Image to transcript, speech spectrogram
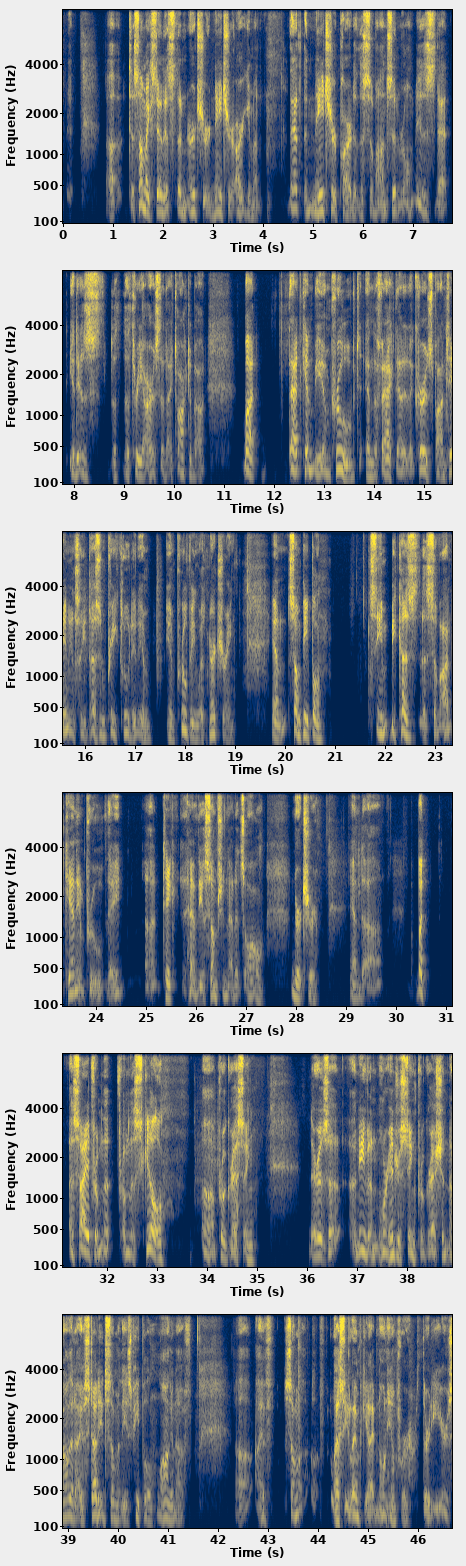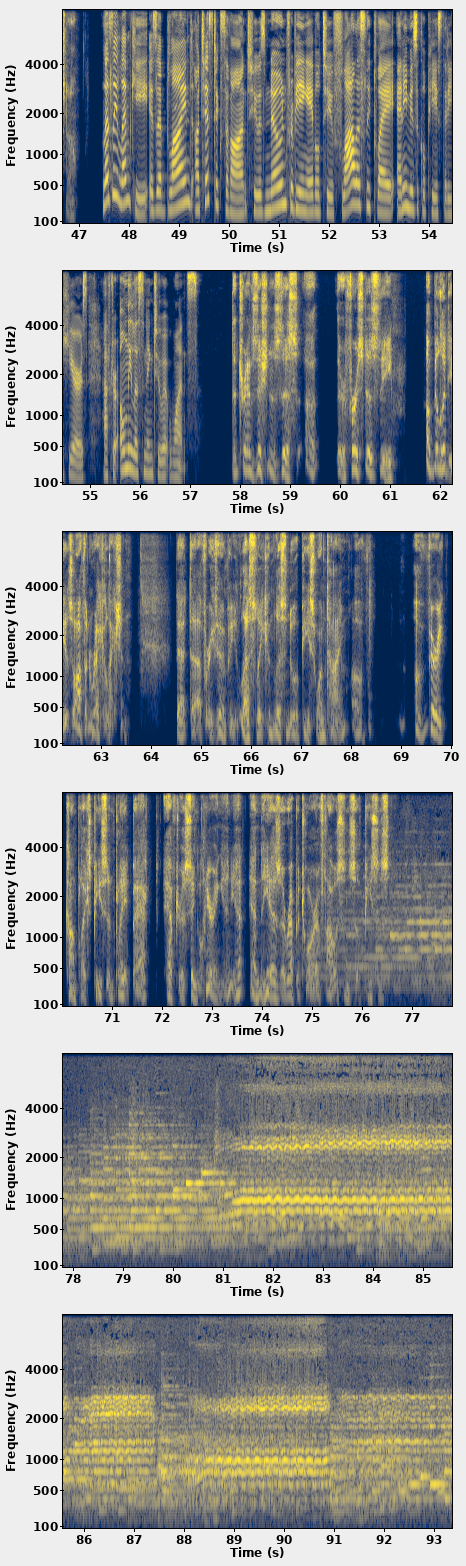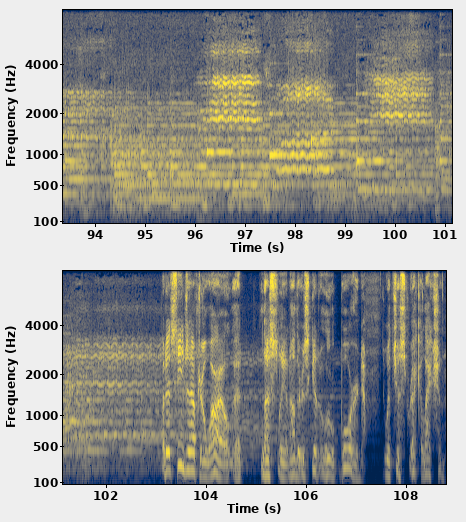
Uh, to some extent, it's the nurture nature argument that the nature part of the savant syndrome is that it is the, the three R's that I talked about. But that can be improved, and the fact that it occurs spontaneously doesn't preclude it Im- improving with nurturing. And some people seem, because the savant can improve, they uh, take have the assumption that it's all nurture. And uh, but aside from the from the skill uh, progressing, there is a, an even more interesting progression now that I've studied some of these people long enough. Uh, I've some Leslie Lemke. I've known him for thirty years now. Leslie Lemke is a blind autistic savant who is known for being able to flawlessly play any musical piece that he hears after only listening to it once. The transition is this: uh, there first is the ability is often recollection that, uh, for example, Leslie can listen to a piece one time of a very complex piece and play it back after a single hearing, and yet, and he has a repertoire of thousands of pieces. But it seems after a while that Leslie and others get a little bored with just recollection.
